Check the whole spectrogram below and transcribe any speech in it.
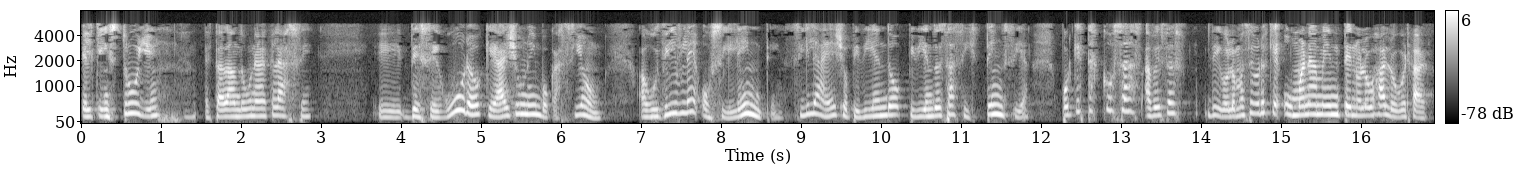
el que instruye está dando una clase, eh, de seguro que ha hecho una invocación audible o silente, sí la ha hecho pidiendo, pidiendo esa asistencia, porque estas cosas a veces, digo, lo más seguro es que humanamente no lo vas a lograr,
